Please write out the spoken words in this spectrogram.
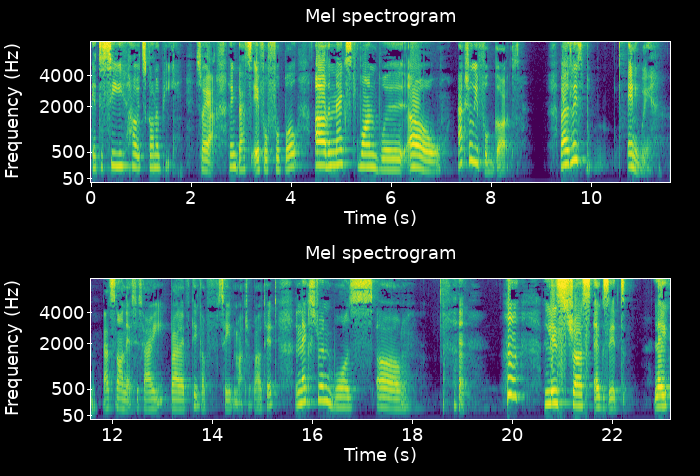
get to see how it's gonna be. So yeah, I think that's it for football. Uh the next one was oh actually forgot. But at least anyway, that's not necessary, but I think I've said much about it. The next one was um Liz Truss exit. Like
